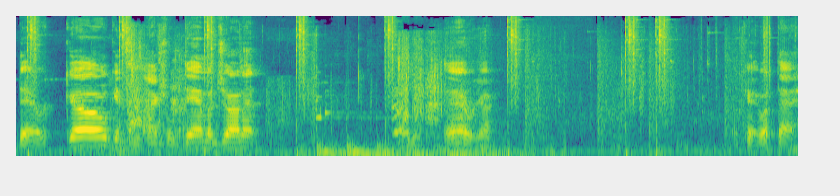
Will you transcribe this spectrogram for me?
There we go. Get some actual damage on it. There we go. Okay, what the?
